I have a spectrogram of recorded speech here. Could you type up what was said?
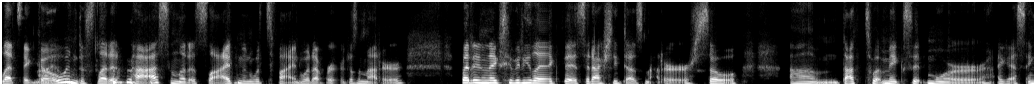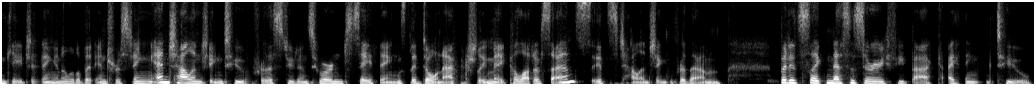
let it go and just let it pass and let it slide and what's fine, whatever. It doesn't matter. But in an activity like this, it actually does matter. So um, that's what makes it more, I guess, engaging and a little bit interesting and challenging too for the students who are say things that don't actually make a lot of sense. It's challenging for them, but it's like necessary feedback, I think, too,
